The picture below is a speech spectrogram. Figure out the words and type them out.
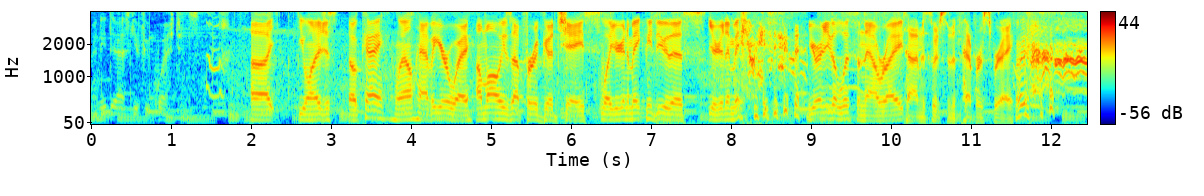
I need to ask you a few questions. Uh, you want to just okay? Well, have it your way. I'm always up for a good chase. Well, you're gonna make me do this. You're gonna make me do this. You're ready to listen now, right? Time to switch to the pepper spray.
